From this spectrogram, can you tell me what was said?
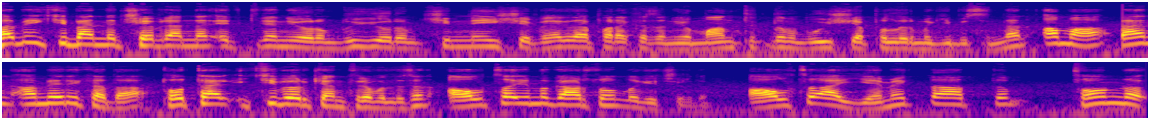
Tabii ki ben de çevremden etkileniyorum, duyuyorum kim ne iş yapıyor, ne kadar para kazanıyor, mantıklı mı bu iş yapılır mı gibisinden. Ama ben Amerika'da total 2 work and travel desen 6 ayımı garsonlukla geçirdim. 6 ay yemek dağıttım. Sonra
